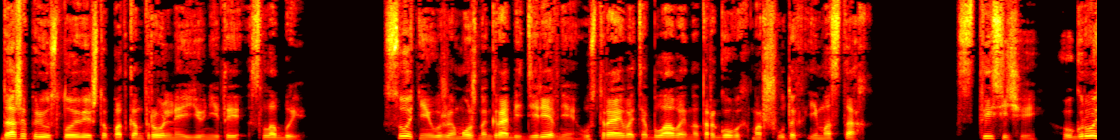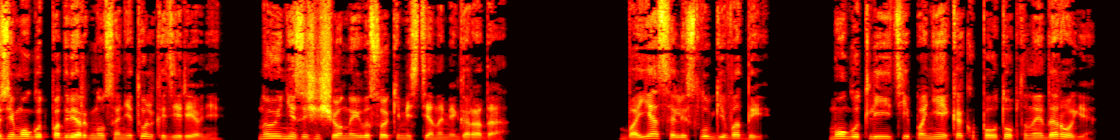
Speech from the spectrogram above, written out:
даже при условии, что подконтрольные юниты слабы. Сотней уже можно грабить деревни, устраивать облавы на торговых маршрутах и мостах. С тысячей угрозе могут подвергнуться не только деревни, но и незащищенные высокими стенами города. Боятся ли слуги воды? Могут ли идти по ней, как по утоптанной дороге?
